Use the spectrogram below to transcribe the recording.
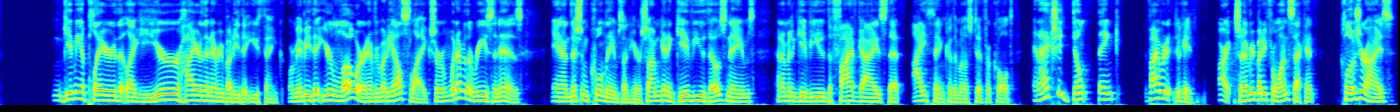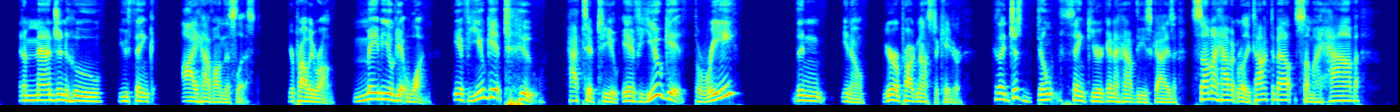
give me a player that like you're higher than everybody that you think, or maybe that you're lower and everybody else likes, or whatever the reason is. And there's some cool names on here. So I'm going to give you those names and I'm going to give you the five guys that I think are the most difficult. And I actually don't think if I were to, okay, all right. So everybody for one second, close your eyes and imagine who you think I have on this list. You're probably wrong. Maybe you'll get one. If you get two, hat tip to you. If you get three, then, you know, you're a prognosticator. Because I just don't think you're going to have these guys. Some I haven't really talked about, some I have.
